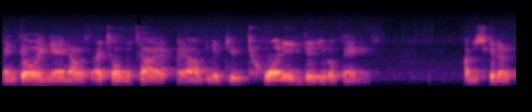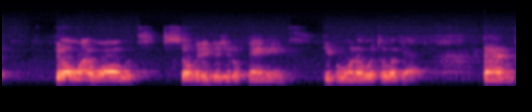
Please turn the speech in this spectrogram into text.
And going in, I was I told Natalia, I'm going to do 20 digital paintings. I'm just going to fill my wall with so many digital paintings, people won't know what to look at. And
